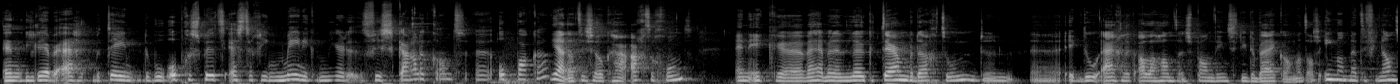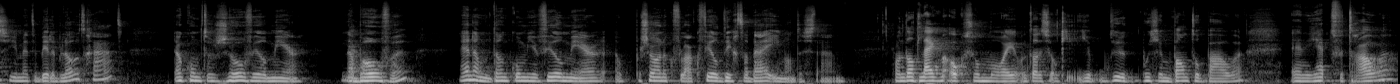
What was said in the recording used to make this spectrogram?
En jullie hebben eigenlijk meteen de boel opgesplitst. Esther ging, meen ik, meer de fiscale kant eh, oppakken. Ja, dat is ook haar achtergrond. En ik, eh, wij hebben een leuke term bedacht toen. De, eh, ik doe eigenlijk alle hand- en spandiensten die erbij komen. Want als iemand met de financiën met de billen bloot gaat, dan komt er zoveel meer naar Ja. boven. Hè, dan, dan kom je veel meer op persoonlijk vlak veel dichter bij iemand te staan. Want dat lijkt me ook zo mooi. Want dat is ook, je, natuurlijk moet je een band opbouwen. En je hebt vertrouwen.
